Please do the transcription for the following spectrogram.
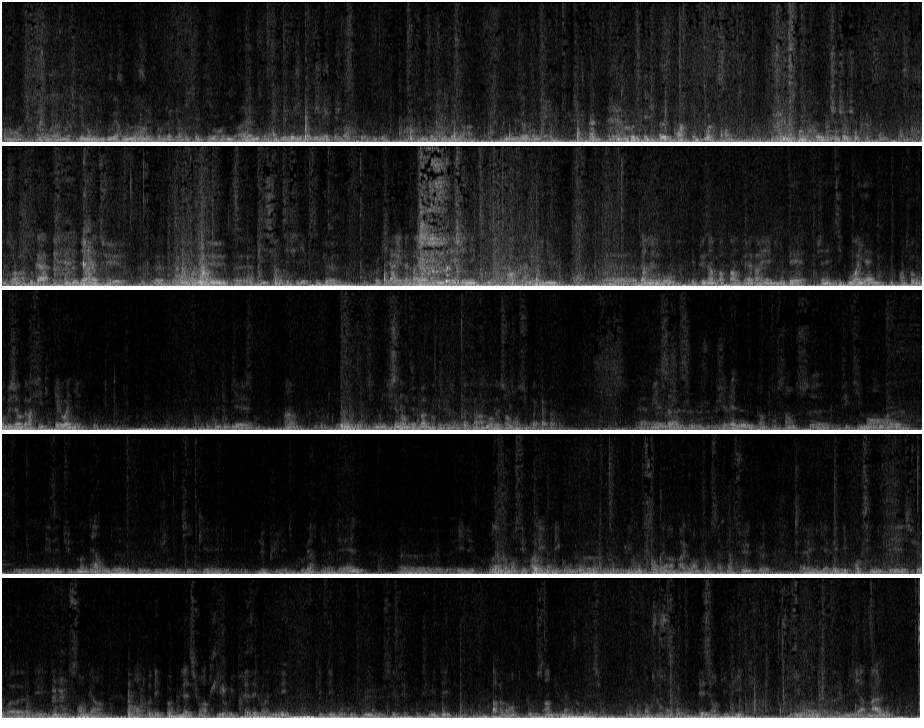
quand je sais pas, la moitié des membres du gouvernement à l'époque de la guerre des 7 jours en Israël, ils ont pris des gosses de veux dire. les autres les gueules d'arabe. Les autres on pour. Bon, en tout cas, ce qu'on peut dire là-dessus, euh, d'un point de vue euh, dit scientifique, c'est que, quoi qu'il arrive, la variabilité génétique entre individus euh, d'un même groupe est plus importante que la variabilité génétique moyenne entre groupes géographiques éloignés. Compliqué, hein Sinon, ils Évidemment, ne c'est pas. pas compliqué. Je peux faire un cours de science, j'en suis pas capable. Euh, Mais ça, je- je- le- dans ton sens. euh, effectivement, euh, les études modernes de, de- de génétique et depuis la découverte de l'ADN, euh, on a commencé par les, les groupes, euh, les groupes sanguins, par exemple, et on s'est aperçu qu'il y avait des proximités sur euh, des, des groupes sanguins entre des populations a priori très éloignées, qui étaient beaucoup plus, ces, ces proximités étaient beaucoup plus parlantes qu'au sein d'une même population. Donc ce sont des scientifiques qui ont euh, mis à mal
